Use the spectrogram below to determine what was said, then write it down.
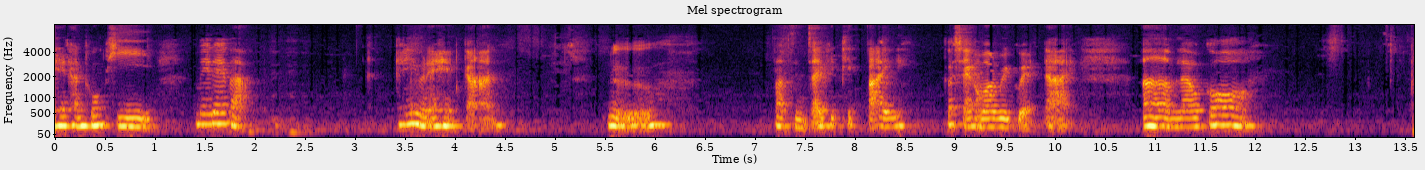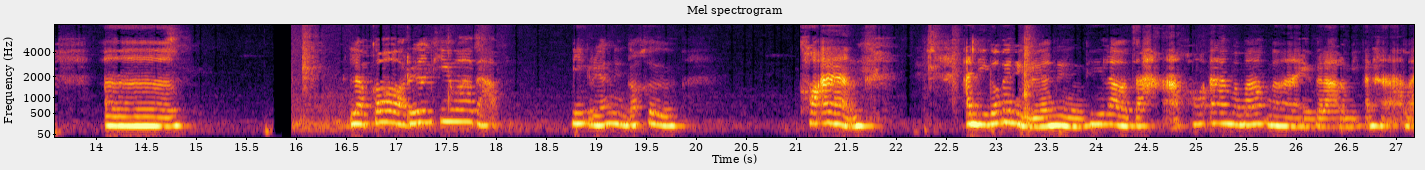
ให้ทันท่วงที ไม่ได้แบบ ให้อยู่ในเหตุการณ์ หรือตัดสินใจผิดๆไป ก็ใช้คำว่า regret ได้อ่าแล้วก็ แล้วก็เรื่องที่ว่าแบบมีอีกเรื่องหนึ่งก็คือข้ออ้าง อันนี้ก็เป็นอีกเรื่องหนึ่งที่เราจะหาข้ออ้างมามากมาย เวลาเรามีปัญหาอะไร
